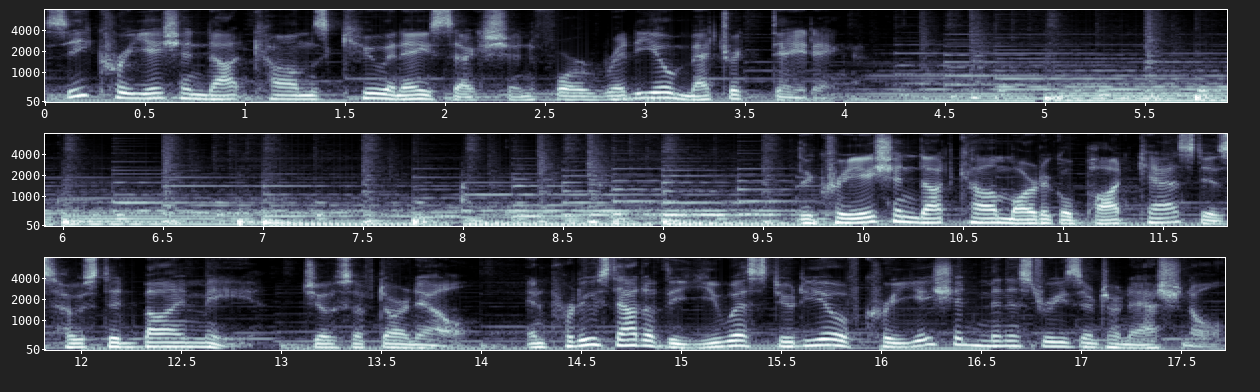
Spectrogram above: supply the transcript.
see creation.com's Q&A section for radiometric dating. The Creation.com article podcast is hosted by me, Joseph Darnell, and produced out of the U.S. studio of Creation Ministries International.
